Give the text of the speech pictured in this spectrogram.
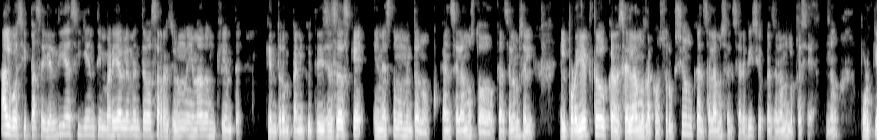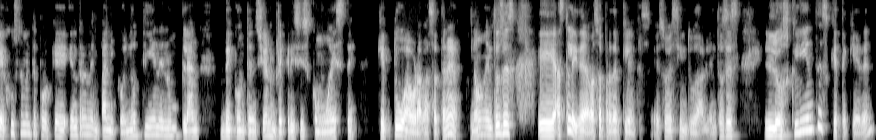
algo así pasa y el día siguiente invariablemente vas a recibir una llamada de un cliente que entró en pánico y te dice, ¿sabes qué? En este momento no, cancelamos todo, cancelamos el, proyecto, cancelamos la construcción, cancelamos el servicio, cancelamos lo que sea, ¿no? ¿Por qué? Justamente porque entran en pánico y no tienen un plan de contención ante crisis como este que tú ahora vas a tener, ¿no? Entonces, eh, hasta la idea, vas a perder clientes, eso es indudable. Entonces, los clientes que te queden,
